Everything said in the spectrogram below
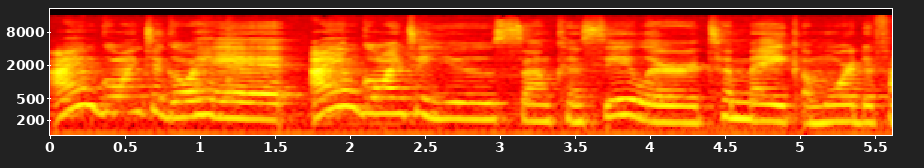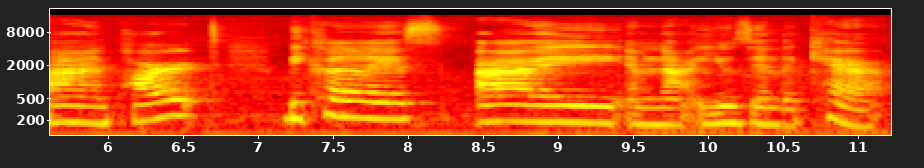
I am going to go ahead, I am going to use some concealer to make a more defined part because I am not using the cap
